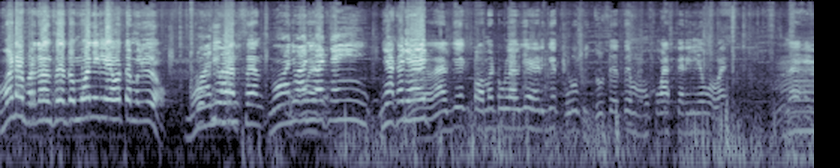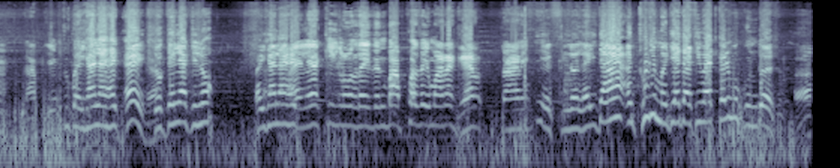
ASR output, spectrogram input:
વડાપ્રધાન છે તો મોની લેવો તમે લ્યો. મોની વાત છે. મોની વાની વાત નહીં. ત્યાં કડે. લાવજે ટોમેટો લાવજે હેડજે થોડું પીધું છે તે મુખવાસ કરી લેવો હવે. કાપજે તું પૈસા લાય હે એ જોગજે લે કિલો. પૈસા લાય હે લે કિલો લઈ દે બાપ ફસે મારા ઘેર એક કિલો લઈ જા અને થોડી મર્યાદાથી વાત કરી હું ગુંડો છું. હા?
